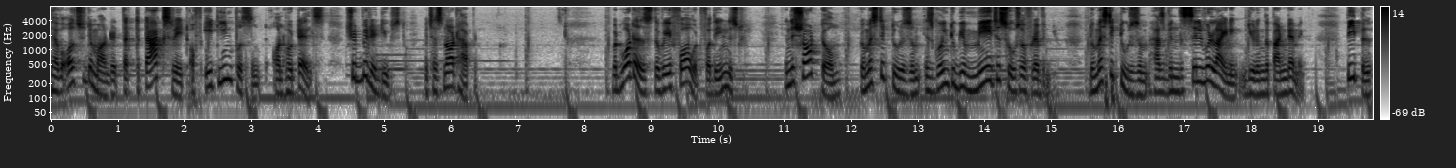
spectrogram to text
they have also demanded that the tax rate of 18% on hotels should be reduced, which has not happened. But what is the way forward for the industry? In the short term, domestic tourism is going to be a major source of revenue. Domestic tourism has been the silver lining during the pandemic. People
